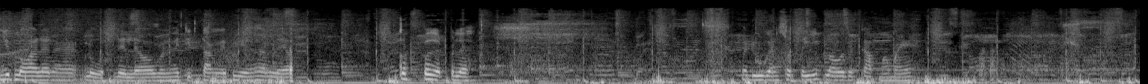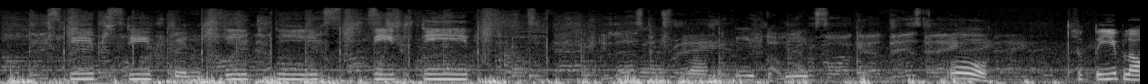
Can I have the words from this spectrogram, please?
เรียบร้อยแล้วนะฮะโหลดเสร็จแล้วมันให้ติดตั้งในพิธีท่านแล้ว กดเปิดไปเลย มาดูกันสตีฟเราจะกลับมาไหมสตีฟสตีฟเป็นสตีฟสตีฟสตีฟสตีฟรอสตีฟสตีฟ โอ้ สตีฟเรา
